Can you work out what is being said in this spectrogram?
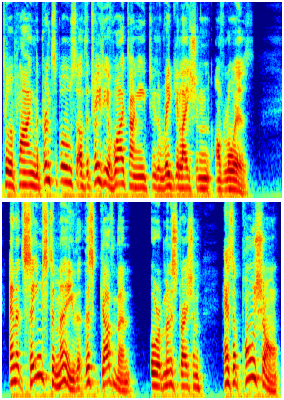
to applying the principles of the Treaty of Waitangi to the regulation of lawyers. And it seems to me that this government or administration has a penchant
